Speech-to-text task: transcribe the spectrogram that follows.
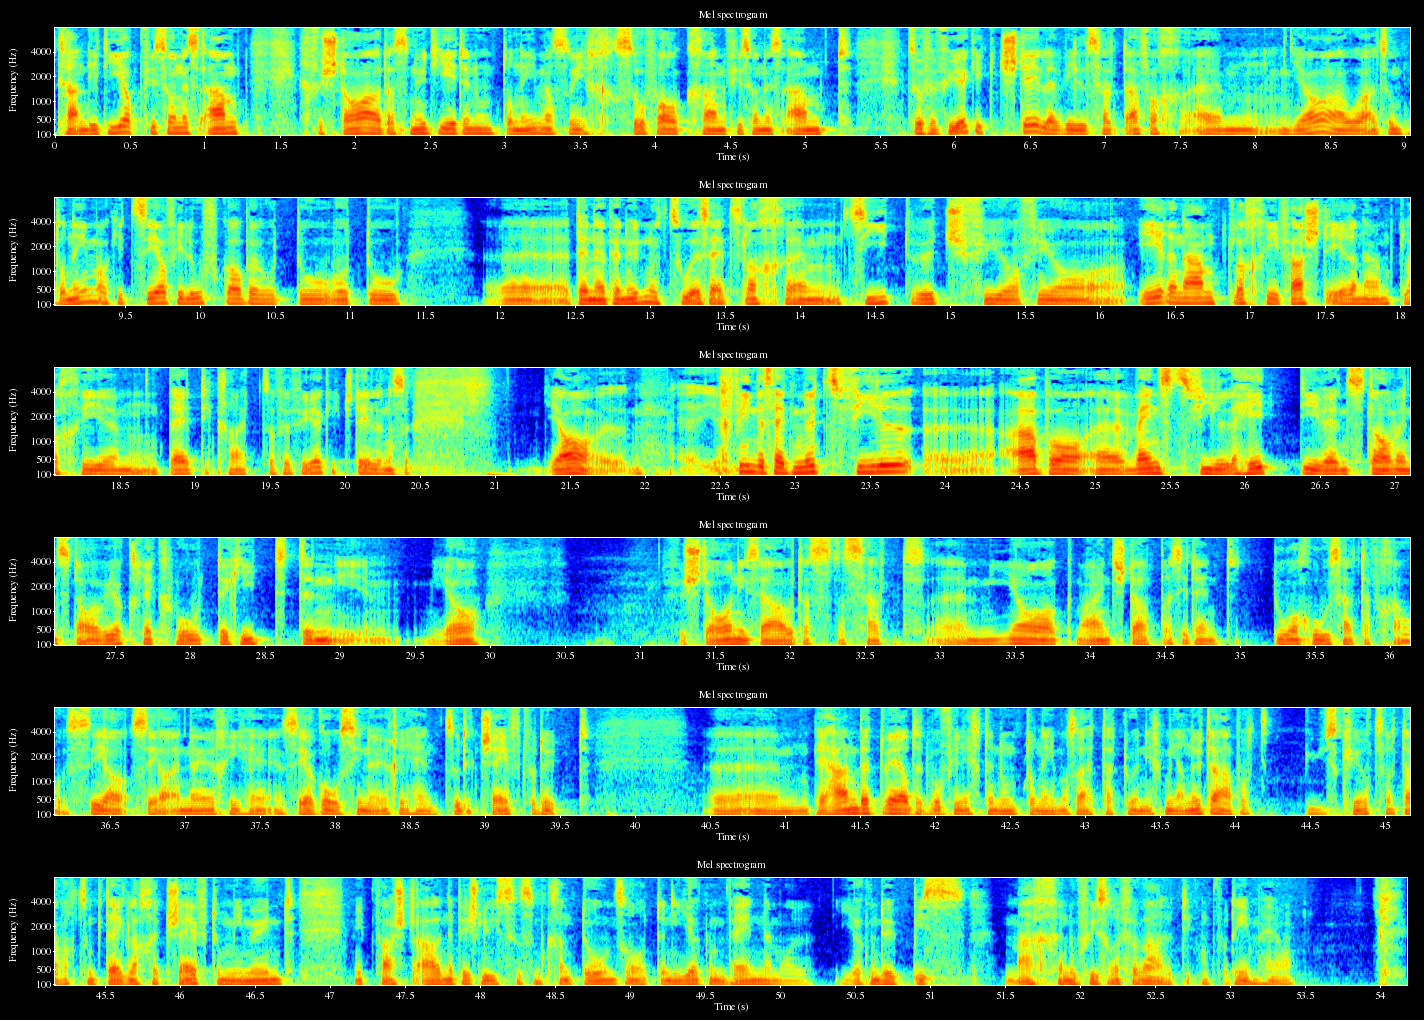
kandidiert für so ein Amt. Ich verstehe auch, dass nicht jeder Unternehmer sich sofort kann für so ein Amt zur Verfügung stellen, weil es halt einfach, ähm, ja, auch als Unternehmer gibt es sehr viele Aufgaben, wo du, wo du äh, dann eben nicht nur zusätzlich ähm, Zeit willst für, für ehrenamtliche, fast ehrenamtliche ähm, Tätigkeit zur Verfügung stellen. Also, ja, äh, ich finde, es hat nicht zu viel, äh, aber äh, wenn es zu viel hätte, wenn es da, da wirklich Quoten gibt, dann ja, verstehe ich es auch, dass, dass halt äh, wir Gemeindestadtpräsidenten durchaus halt einfach auch sehr, sehr eine Nähe, sehr große Nähe haben zu den Geschäften, die dort äh, ähm, behandelt werden, wo vielleicht ein Unternehmer sagt, das tue ich mir nicht aber bei uns gehört es halt einfach zum täglichen Geschäft und wir müssen mit fast allen Beschlüssen aus dem Kantonsrat dann irgendwann mal irgendetwas machen auf unserer Verwaltung und von dem her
